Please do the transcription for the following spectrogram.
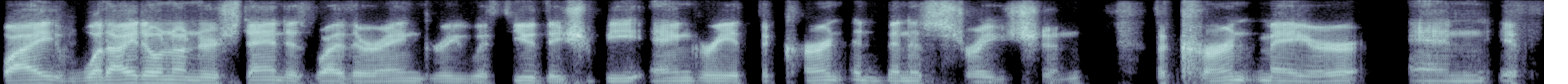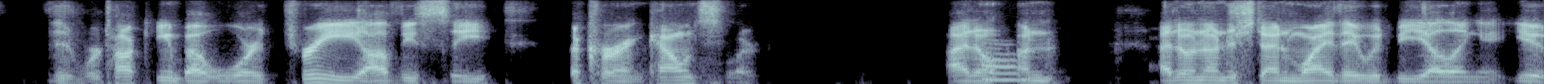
why what i don't understand is why they're angry with you they should be angry at the current administration the current mayor and if we're talking about ward 3 obviously the current councillor i don't um, un, i don't understand why they would be yelling at you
